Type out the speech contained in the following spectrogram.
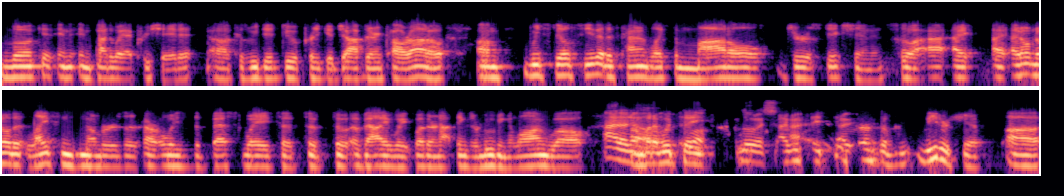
look at, and, and by the way, I appreciate it because we did do a pretty good job there in Colorado. Um, we still see that as kind of like the model jurisdiction. And so I, I, I don't know that license numbers are, are always the best way to, to, to evaluate whether or not things are moving along well. I don't know. But I would say, Look, Lewis, I would say in terms of leadership, uh,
